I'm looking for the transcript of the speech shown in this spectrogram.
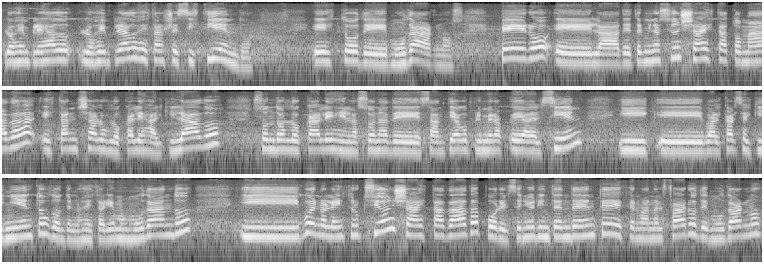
los empleados, los empleados están resistiendo esto de mudarnos pero eh, la determinación ya está tomada, están ya los locales alquilados, son dos locales en la zona de Santiago primero eh, al 100 y eh, Valcarce al 500, donde nos estaríamos mudando. Y bueno, la instrucción ya está dada por el señor Intendente Germán Alfaro de mudarnos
